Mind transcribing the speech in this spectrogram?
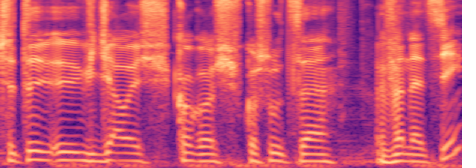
czy ty e, widziałeś kogoś w koszulce w Wenecji?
